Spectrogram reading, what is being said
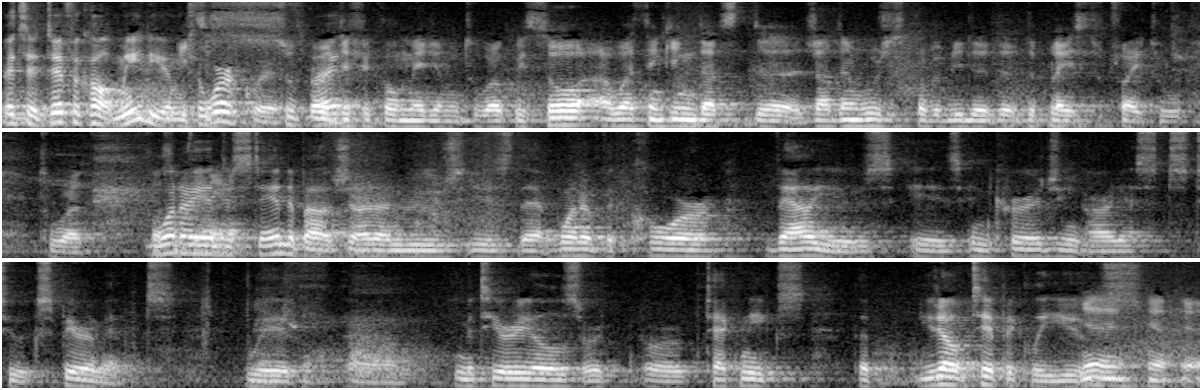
it's a difficult medium it's to work with. Super right? difficult medium to work with. So I was thinking that the Jardin Rouge is probably the, the, the place to try to, to work. What I understand like about Jardin Rouge is that one of the core values is encouraging artists to experiment with uh, materials or, or techniques that you don't typically use. Yeah, yeah,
